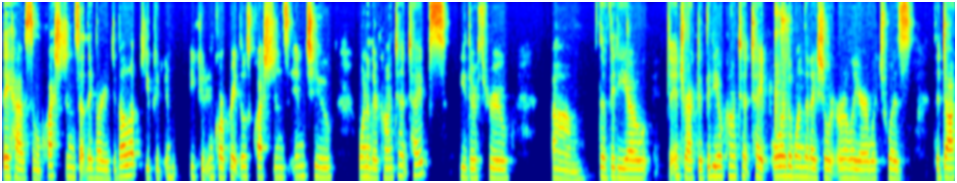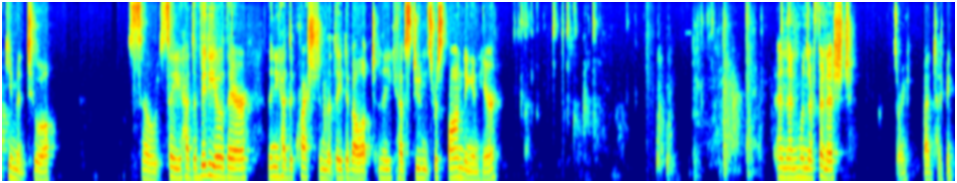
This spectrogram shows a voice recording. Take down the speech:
They have some questions that they've already developed. You could you could incorporate those questions into one of their content types, either through um, the video, the interactive video content type, or the one that I showed earlier, which was the document tool. So say you had the video there, then you had the question that they developed, and then you could have students responding in here. And then when they're finished, sorry, bad typing.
